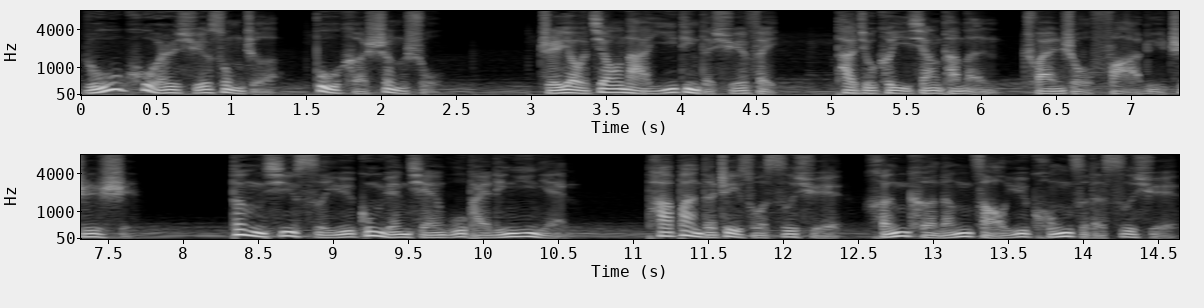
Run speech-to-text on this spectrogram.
如库而学诵者不可胜数，只要交纳一定的学费，他就可以向他们传授法律知识。邓析死于公元前五百零一年，他办的这所私学很可能早于孔子的私学，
